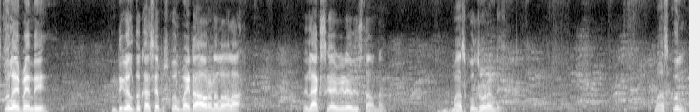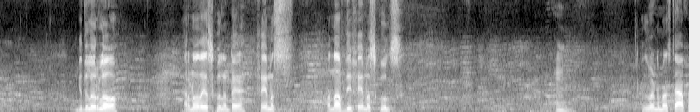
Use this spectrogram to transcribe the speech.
స్కూల్ అయిపోయింది. ఇంటికి వెళ్తూ కాసేపు స్కూల్ బయట ఆవరణలో అలా రిలాక్స్గా వీడియో తీస్తా ఉన్నా. మా స్కూల్ చూడండి. మా స్కూల్. గిద్దలూరులో అరుణోదయ స్కూల్ అంటే famous. One of the famous schools. ఇదిగోండి మా స్టాఫ్.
